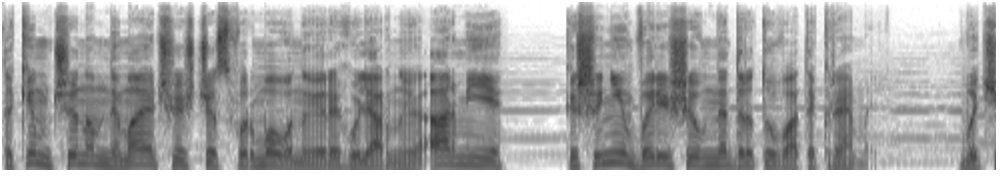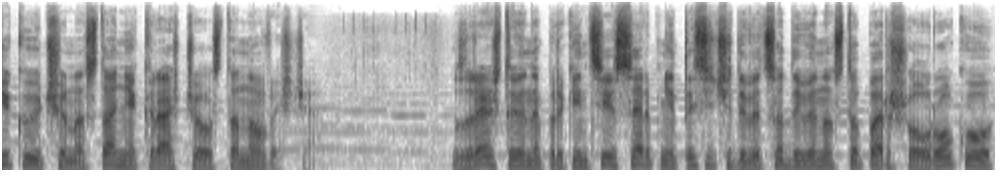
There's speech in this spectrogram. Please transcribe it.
Таким чином, не маючи ще сформованої регулярної армії, Кишинів вирішив не дратувати Кремль, вичікуючи настання кращого становища. Зрештою, наприкінці серпня 1991 року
